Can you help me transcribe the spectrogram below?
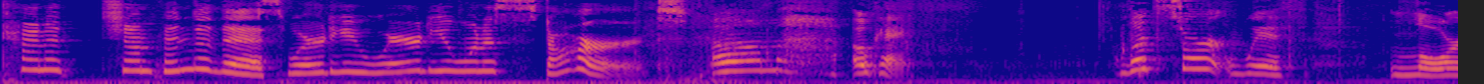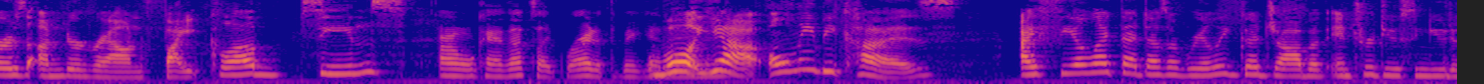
kind of jump into this. Where do you where do you want to start? Um, okay. Let's start with Lore's underground fight club scenes. Oh, okay, that's like right at the beginning. Well, yeah, only because I feel like that does a really good job of introducing you to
